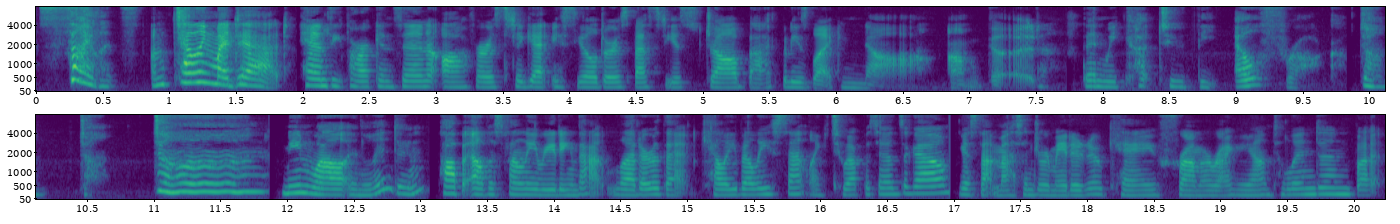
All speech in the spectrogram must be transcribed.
Silence! I'm telling my dad! Pansy Parkinson offers to get Isildur's bestie's job back, but he's like, nah, I'm good. Then we cut to the Elf Rock. Dun, dun, dun. Meanwhile, in Lindon, Papa Elf is finally reading that letter that Kelly Belly sent like two episodes ago. I guess that messenger made it okay from Eregion to Lindon, but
